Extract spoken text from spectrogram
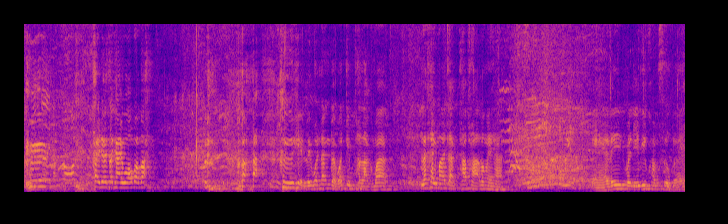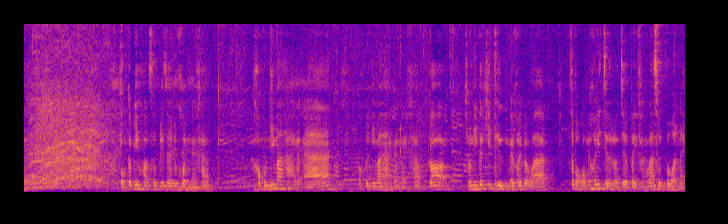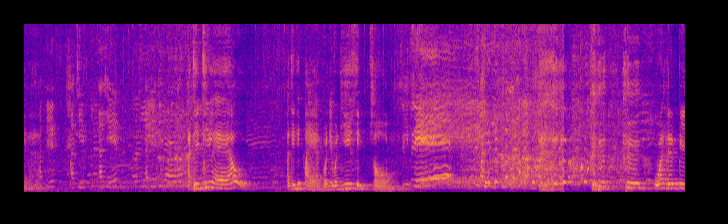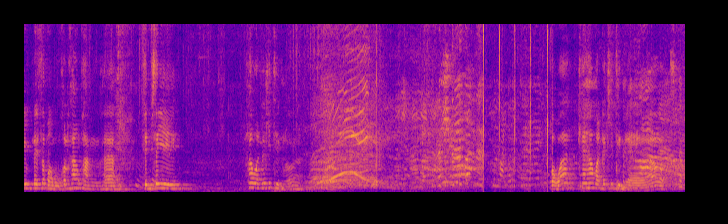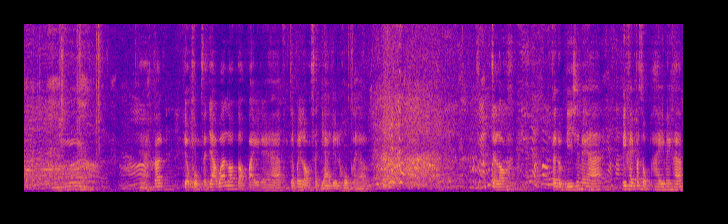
คือใครเดินสกายวอล์กมาบ้าง คือเห็นเลยว่านั่งแบบว่าเก็บพลังมาก แล้วใครมาจากท่าพระบ้างไหมฮะแหมได้วันนี้มีความสุขแล้ว ผมก็มีความสุขได้เจอทุกคนนะครับ ขอบคุณที่มาหากันนะ ขอบคุณที่มาหากันนะครับ ก็ช่วงนี้ก็คิดถึงไม่ค่อยแบบว่า จะบอกว่าไม่ค่อยได้เจอเราเจอไปครั้งล่าสุดเมื่อวันไหนนะฮะอาทิตย์ อาทิตย์ อาทิตย์ อาทิตย์ที่แล้วอาทิตย์ที่แล้ว อาทิตย์ที่แปดวันนี้วันที่สิบสองสิบคือคือวันเดือนปีในสมองผมค่อนข้างพังฮะสิบสี่ห้าวันก็คิดถึงแล้วอะคุณวันก็คิดถึงบอกว่าแค่ห้าวันก็คิดถึงแล้วอืม นะก็เดี๋ยวผมสัญญาว่ารอบต่อไปนะครับผมจะไม่ร้องสัญญาเดือนหกแล้ว จะลองสนุกดีใช่ไหมฮะ มีใครประสบภัยไหมครับ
